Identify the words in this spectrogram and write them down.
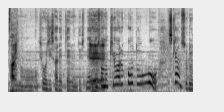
はい、あの表示されてるんですね。えー、でその QR コードをスキャンする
